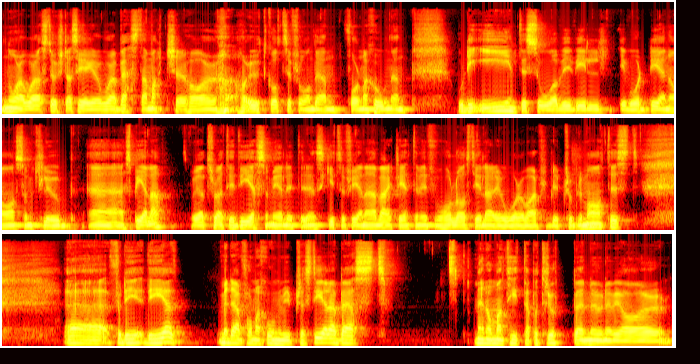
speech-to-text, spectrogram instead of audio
några av våra största segrar och våra bästa matcher har, har utgått ifrån den formationen. Och det är inte så vi vill i vårt DNA som klubb eh, spela. Och jag tror att det är det som är lite den schizofrena verkligheten vi får hålla oss till här i år och varför det blir problematiskt. Eh, för det, det är med den formationen vi presterar bäst men om man tittar på truppen nu när vi har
